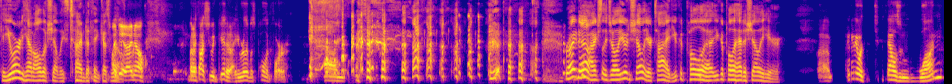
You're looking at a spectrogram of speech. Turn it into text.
Okay, you already had all of Shelley's time to think as well. I did, I know, but I thought she would get it. I really was pulling for her. Um, right now, actually, Joel, you and Shelley are tied. You could pull. Uh, you could pull ahead of Shelley here. um, I'm gonna go with 2001.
